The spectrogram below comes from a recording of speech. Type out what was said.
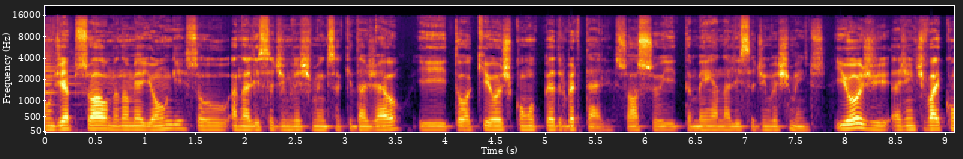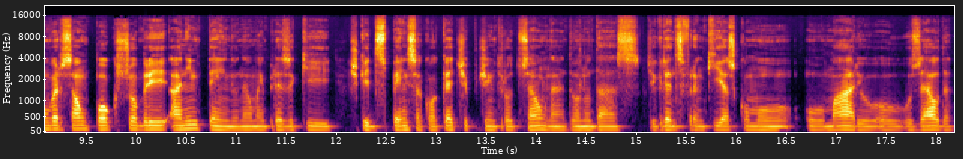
Bom dia pessoal, meu nome é Yong, sou analista de investimentos aqui da GEL e estou aqui hoje com o Pedro Bertelli, sócio e também analista de investimentos. E hoje a gente vai conversar um pouco sobre a Nintendo, né, uma empresa que acho que dispensa qualquer tipo de introdução, né, dono das de grandes franquias como o Mario ou o Zelda,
